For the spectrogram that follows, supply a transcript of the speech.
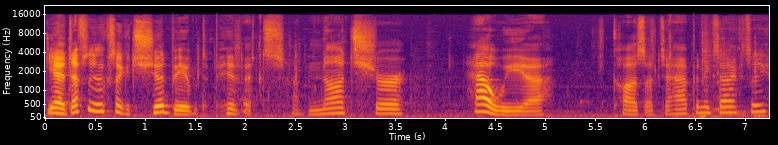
Yeah, it definitely looks like it should be able to pivot. I'm not sure how we uh, cause that to happen exactly.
